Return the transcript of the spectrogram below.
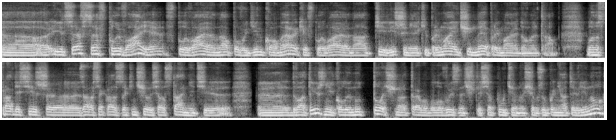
Е, і це все впливає, впливає на поведінку Америки, впливає на ті рішення, які приймає чи не приймає Дональд Трамп. Бо насправді ці ж е, зараз якраз закінчилися останні ці е, два тижні, коли ну точно треба було визначитися Путіну, щоб зупиняти війну,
